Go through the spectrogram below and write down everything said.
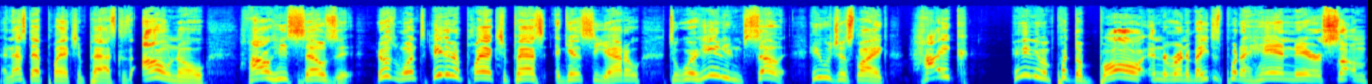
and that's that play action pass. Because I don't know how he sells it there was once he did a play action pass against Seattle to where he didn't even sell it. He was just like hike. He didn't even put the ball in the running back. He just put a hand there or something,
